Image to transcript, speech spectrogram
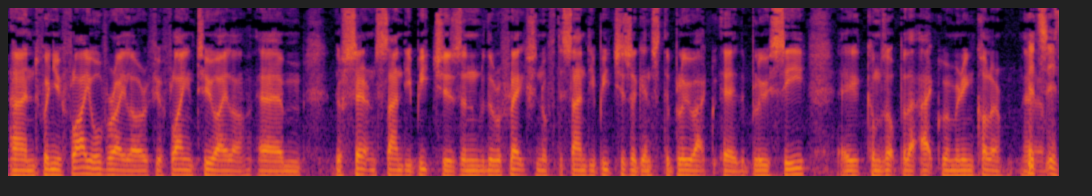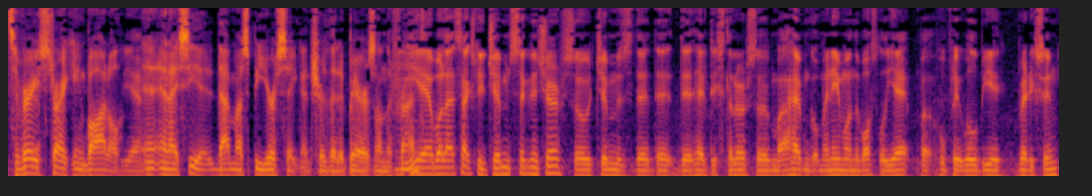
and when you fly over Islay, or if you're flying to Islay, um, there's certain sandy beaches, and the reflection of the sandy beaches against the blue uh, the blue sea, it comes up with that aquamarine colour. Um, it's it's a very striking bottle, yeah. And, and, I see it. That must be your signature that it bears on the front. Yeah, well, that's actually Jim's signature. So Jim is the, the, the head distiller. So I haven't got my name on the bottle yet, but hopefully it will be very soon.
